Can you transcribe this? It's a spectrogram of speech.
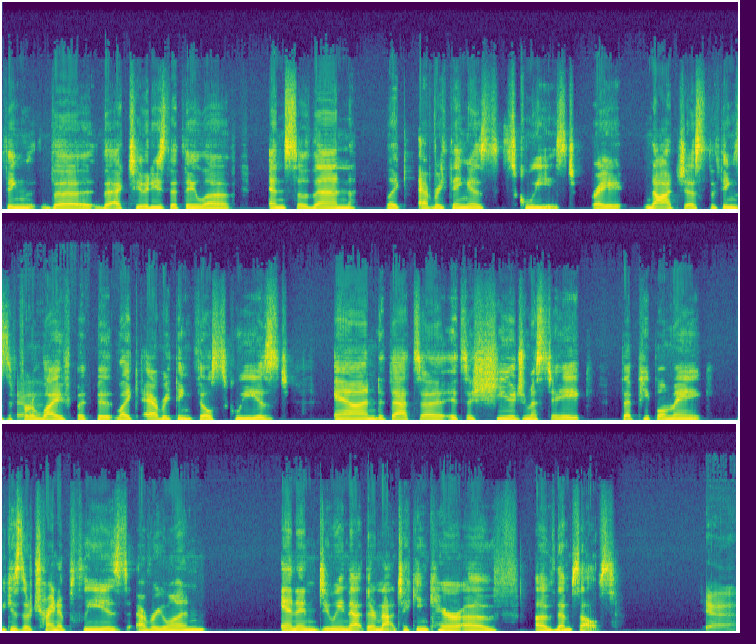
thing the the activities that they love and so then like everything is squeezed right not just the things yeah. for life but, but like everything feels squeezed and that's a it's a huge mistake that people make because they're trying to please everyone. And in doing that they're not taking care of of themselves. Yeah,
